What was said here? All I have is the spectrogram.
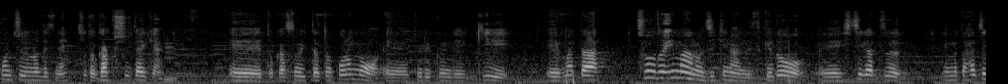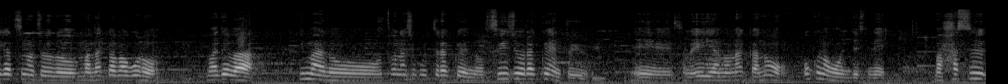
昆虫のですねちょっと学習体験、うん、えー、とかそういったところも、えー、取り組んでいき、えー、またちょうど今の時期なんですけど、えー、7月、えー、また8月のちょうど、まあ、半ば頃までは今あの東南植物楽園の水上楽園という、えー、そのエリアの中の奥の方にですね、まあ、ハス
